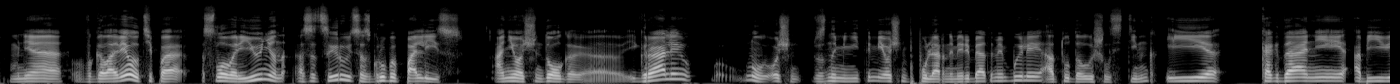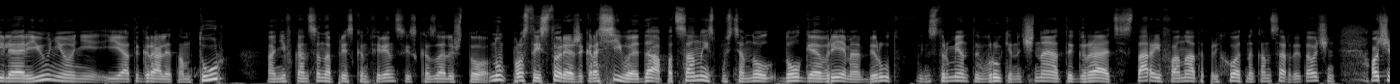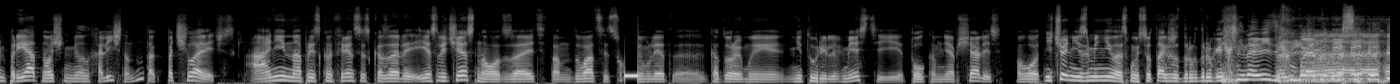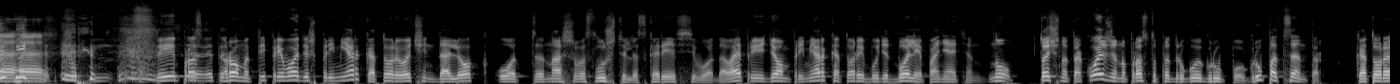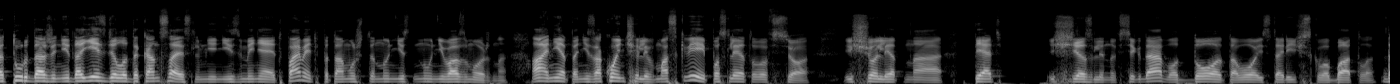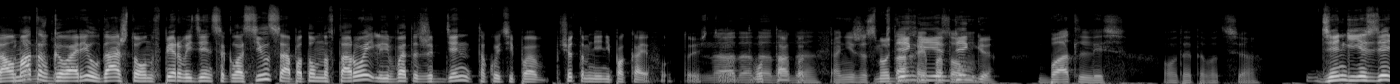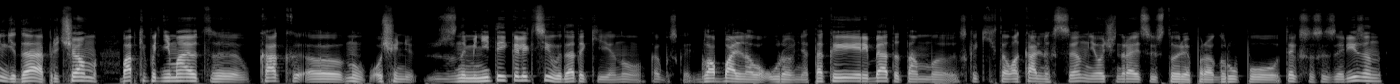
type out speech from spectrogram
У меня в голове вот типа слово реюнион ассоциируется с группой Police. Они очень долго э, играли, ну, очень знаменитыми, очень популярными ребятами были. Оттуда вышел Стинг. И когда они объявили о реюнионе и отыграли там тур, они в конце на пресс-конференции сказали, что... Ну, просто история же красивая, да, пацаны спустя мно- долгое время берут инструменты в руки, начинают играть, старые фанаты приходят на концерт. Это очень, очень приятно, очень меланхолично, ну так, по-человечески. А они на пресс-конференции сказали, если честно, вот за эти там 20 с хуем лет, э, которые мы не турили вместе и толком не общались, вот, ничего не изменилось, мы все так же друг друга ненавидим, поэтому... Ты просто, Рома, ты приводишь пример, который очень далек от нашего слушателя, скорее всего. Давай приведем пример, который будет более понятен. Ну, точно такой же, но просто про другую группу. Группа «Центр», которая тур даже не доездила до конца, если мне не изменяет память, потому что, ну, не, ну невозможно. А, нет, они закончили в Москве, и после этого все. Еще лет на пять исчезли навсегда, вот до того исторического батла. Далматов что- говорил, да, что он в первый день согласился, а потом на второй или в этот же день такой, типа, что-то мне не по кайфу. То есть Да, вот, да, вот да, так да, вот. да. Они же с Но деньги есть потом деньги. батлились. Вот это вот все. Деньги есть деньги, да. Причем бабки поднимают э, как, э, ну, очень знаменитые коллективы, да, такие, ну, как бы сказать, глобального уровня, так и ребята там э, с каких-то локальных сцен. Мне очень нравится история про группу Texas is the Reason.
